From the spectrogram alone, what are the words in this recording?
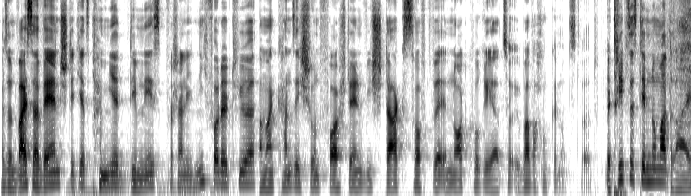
Also ein weißer Van steht jetzt bei mir demnächst wahrscheinlich nicht vor der Tür, aber man kann sich schon vorstellen, wie stark Software in Nordkorea zur Überwachung genutzt wird. Betriebssystem Nummer 3,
